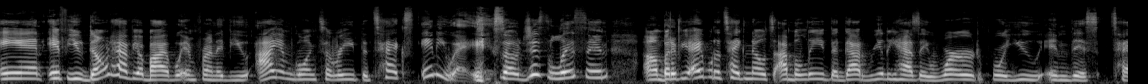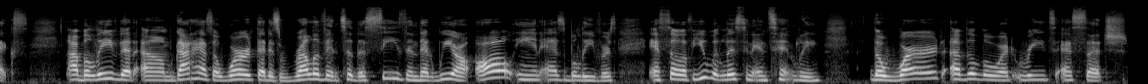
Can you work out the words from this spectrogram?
And if you don't have your Bible in front of you, I am going to read the text anyway. So just listen. Um, but if you're able to take notes, I believe that God really has a word for you in this text. I believe that um, God has a word that is relevant to the season that we are all in as believers. And so if you would listen intently, the word of the Lord reads as such.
